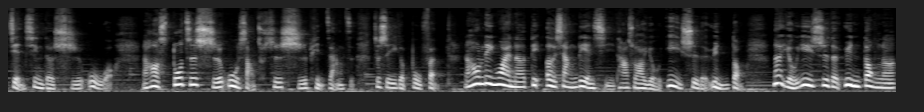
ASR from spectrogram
碱性的食物哦，然后多吃食物，少吃食品这样子，这是一个部分。然后另外呢，第二项练习，他说要有意识的运动。那有意识的运动呢，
